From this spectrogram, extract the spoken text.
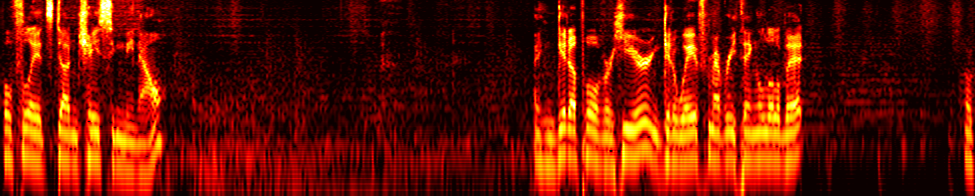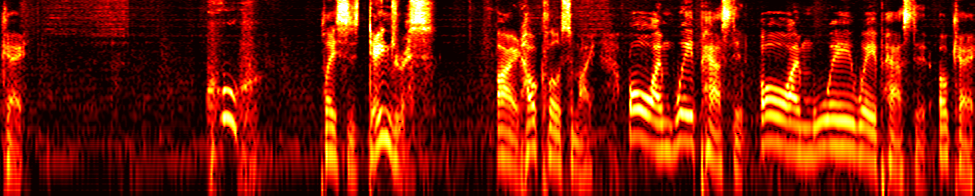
Hopefully it's done chasing me now. I can get up over here and get away from everything a little bit. Okay. Whew. Place is dangerous. Alright, how close am I? Oh, I'm way past it. Oh, I'm way, way past it. Okay.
